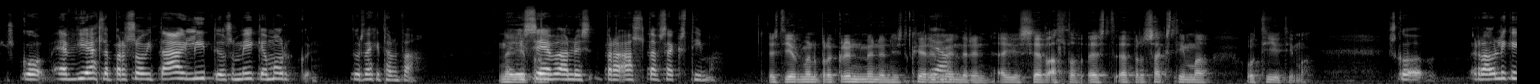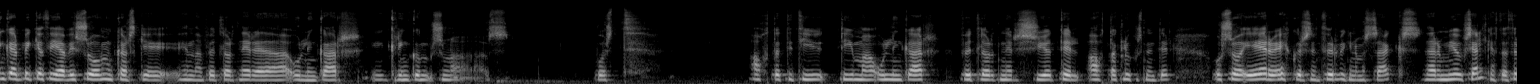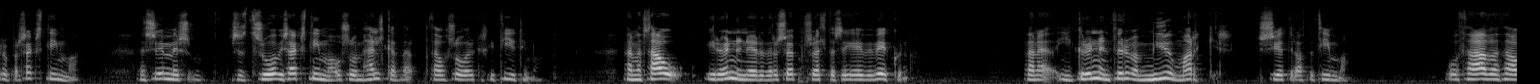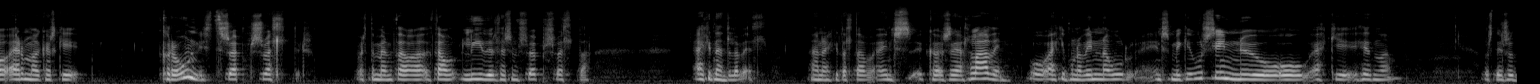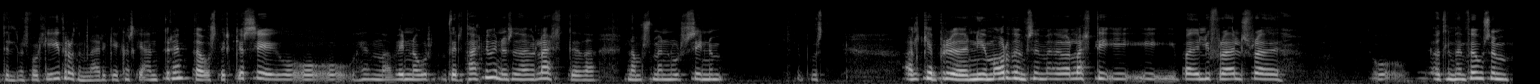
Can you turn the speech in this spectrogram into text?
sko, ef ég ætla bara að sofa í dag lítið og svo mikið á morgun, þú ert ekki að tala um það? Nei, ég ég, sef bara, alveg bara alltaf sex tíma. just, ég er meina bara grunn just, hver er munurinn ef ég sef alltaf eða bara 6 tíma og 10 tíma Sko, ráðlíkingar byggja því að við sofum kannski hérna fullorðnir eða úlingar í kringum svona, veist, 8-10 tíma úlingar, fullorðnir 7-8 klukkustundir og svo eru einhver sem þurfi ekki nema 6, það er mjög sjálfgæft að þurfa bara 6 tíma. Það sumir sofi 6 tíma og svo um helgar þá svo er kannski 10 tíma. Þannig að þá í rauninni eru þeirra svefn svelta sig yfir vikuna. Þannig að í grunninn þurfa mjög margir 7-8 tíma og það að þá er maður kannski krónist svefn sveltur þá, þá líður þessum svefn svelta ekkert endilega vel. Hann er ekkert alltaf eins segja, hlaðinn og ekki búin að vinna úr, eins mikið úr sínu og, og ekki hérna, eins og til dæmis fólki í íþrótum er ekki kannski endurheimta og styrkja sig og, og, og hérna, vinna úr þeirri tæknivinnu sem það hefur lært eða námsmenn úr sínum algebru eða nýjum orðum sem það hefur lært í, í, í, bæði lífræði, elisfræði og öllum þeim fjögum sem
